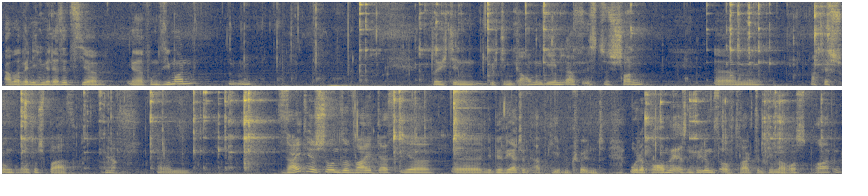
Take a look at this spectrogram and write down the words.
Aber wenn ich mir das jetzt hier äh, vom Simon durch den, durch den Gaumen gehen lasse, ist das schon, ähm, macht das schon großen Spaß. Ja. Ähm, seid ihr schon so weit, dass ihr äh, eine Bewertung abgeben könnt? Oder brauchen wir erst einen Bildungsauftrag zum Thema Rostbraten?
